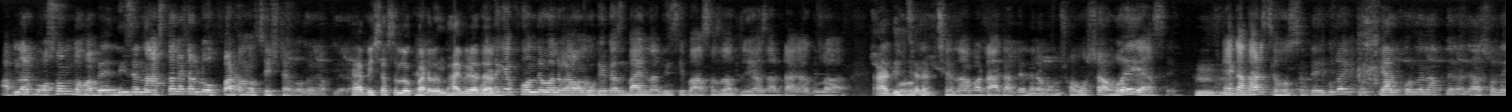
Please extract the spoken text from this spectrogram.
আপনার পছন্দ হবে নিজে না আসতে হলে একটা লোক পাঠানোর চেষ্টা করবেন আপনারা। হ্যাঁ বিশ্বাস লোক পাঠাবেন ভাই বিরাদার অনেকে ফোন দিয়ে বলে ভাই অমুকের কাছে বাইনা দিছি পাঁচ হাজার দুই হাজার টাকাগুলা আর দিচ্ছে না। না বা টাকা দেন এরকম সমস্যা হয়ে আছে। একাধারছে হচ্ছে তো এগুলো একটু খেয়াল করবেন আপনারা যে আসলে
